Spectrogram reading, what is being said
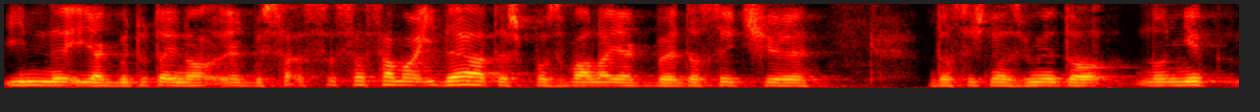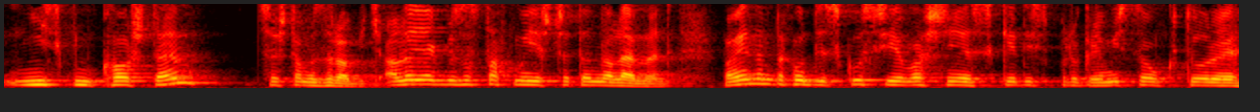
inny i jakby tutaj, no, jakby sa, sa, sama idea też pozwala jakby dosyć, e, dosyć nazwijmy to, no, nie, niskim kosztem coś tam zrobić, ale jakby zostawmy jeszcze ten element. Pamiętam taką dyskusję właśnie z kiedyś z programistą, który e,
